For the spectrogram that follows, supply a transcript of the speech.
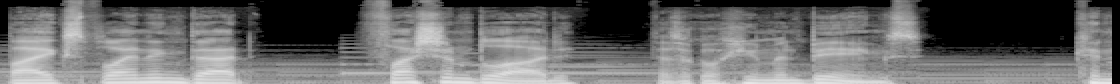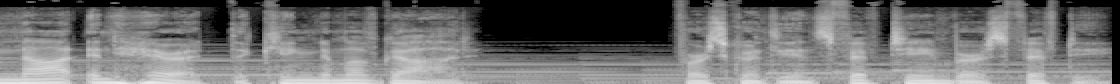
by explaining that flesh and blood, physical human beings, cannot inherit the kingdom of God. 1 Corinthians 15, verse 50.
